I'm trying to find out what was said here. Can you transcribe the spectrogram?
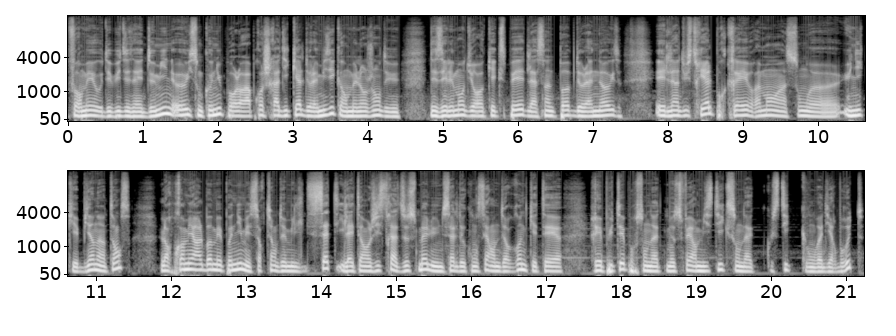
formé au début des années 2000. Eux, ils sont connus pour leur approche radicale de la musique en mélangeant des éléments du rock XP, de la synth pop, de la noise et de l'industriel pour créer vraiment un son unique et bien intense. Leur premier album éponyme est sorti en 2007. Il a été enregistré à The Smell, une salle de concert underground qui était euh, réputée pour son atmosphère mystique, son acoustique, on va dire, brute.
